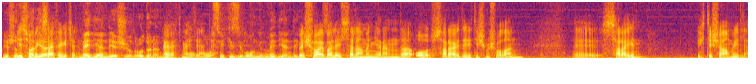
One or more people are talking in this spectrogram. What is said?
Yaşadıkları sonraki yer sayfaya geçelim. Medyen'de yaşıyorlar o dönemde. Evet, Medyen'de. O, o 8 yıl, 10 yıl Medyen'de Ve Şuayb. Aleyhisselam'ın yanında o sarayda yetişmiş olan e, sarayın ihtişamıyla,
